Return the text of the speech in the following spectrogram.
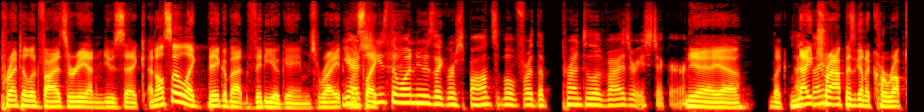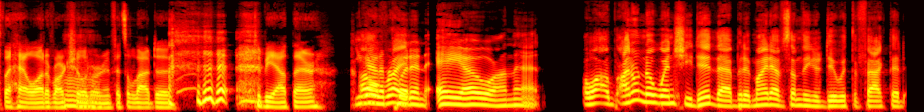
parental advisory on music and also like big about video games, right? Yeah, Was like she's the one who's like responsible for the parental advisory sticker. Yeah, yeah. Like That Night thing? Trap is going to corrupt the hell out of our Mhm. children if it's allowed to to be out there. Oh, got to right. put an AO on that. Well, I I don't know when she did that, but it might have something to do with the fact that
